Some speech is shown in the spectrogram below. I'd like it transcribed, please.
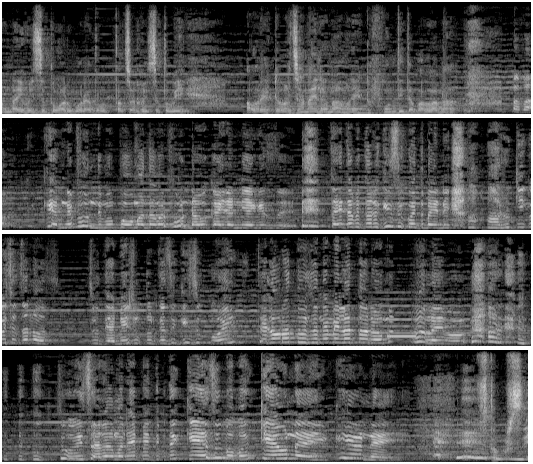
অন্যায় হয়েছে তোমার উপর এত অত্যাচার হয়েছে তুমি আমার একটা বার জানাইলা না আমার একটা ফোন দিতে পারলা না। বাবা কেমনে ফোন দিব? বৌমা তো আমার ফোনটাও কাইরা নিয়ে গেছে। তাই তো আমি তোর কিছু কইতে পারিনি। আরও কি কইছে জানোস? যদি আমি এসব তোর কাছে কিছু কই তাহলে ওরা দুজনে মিলে তোর বলাইব। আর তুই ছাড়া আমার এই পৃথিবীতে কে আছে বাবা? কেউ নাই কেউ নাই। বুঝতে পারছি।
